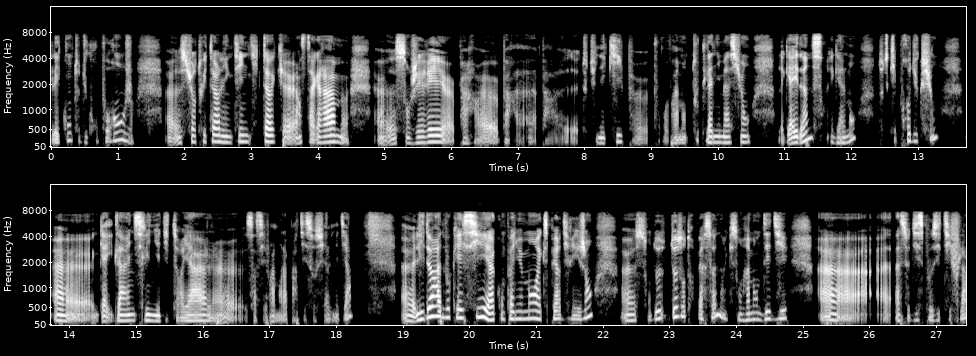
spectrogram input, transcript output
les comptes du groupe Orange sur Twitter, LinkedIn, TikTok, Instagram sont gérés par, par, toute une équipe pour vraiment toute l'animation, la guidance également, tout ce qui est production, guidelines, lignes éditoriales, ça c'est vraiment la partie social média. Leader advocacy et accompagnement expert dirigeant euh, sont deux, deux, autres personnes hein, qui sont vraiment dédiées à, à, ce dispositif-là.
